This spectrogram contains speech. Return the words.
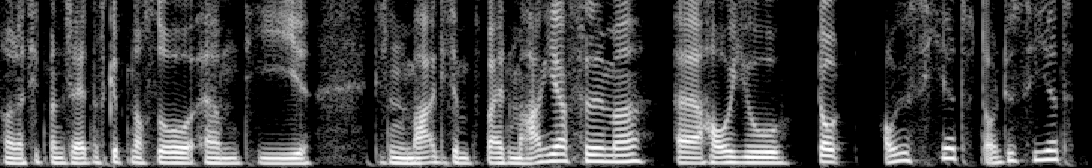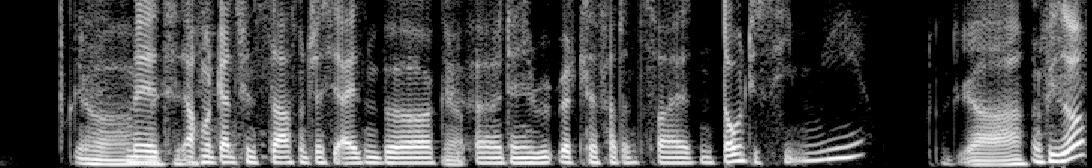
Aber das sieht man selten. Es gibt noch so ähm, die, diesen, diese beiden Magier-Filme, äh, How You Don't How You See It, Don't You See It. Ja, mit, auch mit ganz vielen Stars, mit Jesse Eisenberg, ja. äh, Daniel Radcliffe hat einen zweiten. Don't You See Me? Ja. Und wieso?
